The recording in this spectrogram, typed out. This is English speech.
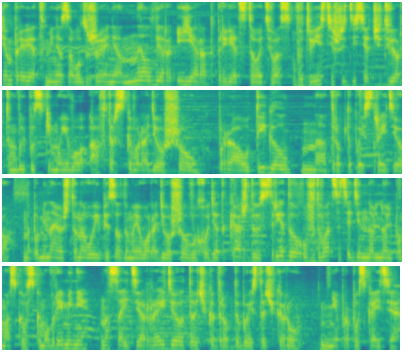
Всем привет, меня зовут Женя Нелвер, и я рад приветствовать вас в 264-м выпуске моего авторского радиошоу Proud Eagle на Drop the Bass Radio. Напоминаю, что новые эпизоды моего радиошоу выходят каждую среду в 21.00 по московскому времени на сайте radio.dropthebase.ru. Не пропускайте.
